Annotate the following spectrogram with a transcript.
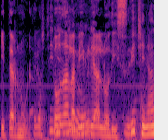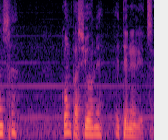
y ternura. Toda la Biblia lo dice. Vicinanza, compasión e tenerezza.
